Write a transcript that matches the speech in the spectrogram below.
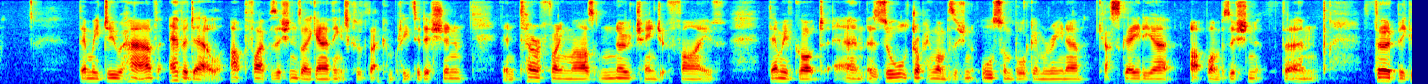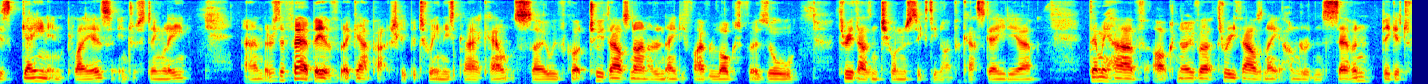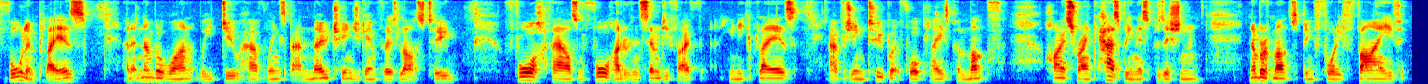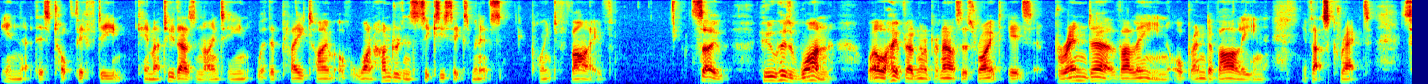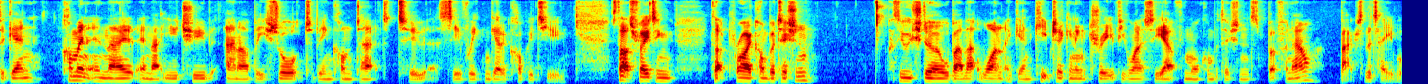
Then we do have Everdell up five positions. Again, I think it's because of that complete edition. Then Terraforming Mars, no change at five. Then we've got um, Azul dropping one position, also on Board Game Arena. Cascadia up one position. Um, third biggest gain in players, interestingly. And there's a fair bit of a gap actually between these player counts. So we've got 2,985 logs for Azul, 3,269 for Cascadia. Then we have Ark Nova, 3,807, biggest fall in players. And at number one, we do have Wingspan. No change again for those last two. 4,475 unique players, averaging 2.4 plays per month. Highest rank has been this position. Number of months being 45 in this top 50. Came out 2019 with a playtime of 166 minutes, 0.5. So, who has won? Well, hopefully I'm going to pronounce this right. It's Brenda Valine, or Brenda Varline, if that's correct. So again, comment in that, in that YouTube and I'll be sure to be in contact to see if we can get a copy to you. So that's relating to that prior competition. So you should know about that one. Again, keep checking Linktree if you want to see out for more competitions. But for now, back to the table.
